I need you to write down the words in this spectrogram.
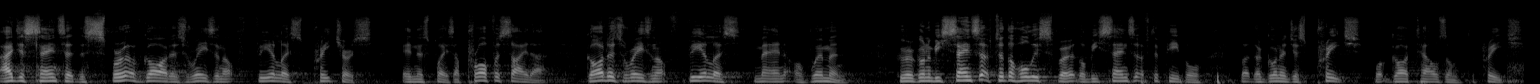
I just sense that the Spirit of God is raising up fearless preachers in this place. I prophesy that. God is raising up fearless men of women who are going to be sensitive to the Holy Spirit. They'll be sensitive to people, but they're going to just preach what God tells them to preach.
